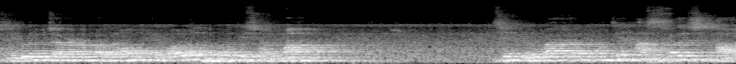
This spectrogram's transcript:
শ্রীগুরু চরণ পদ্ম কেবল ভগবতী সম্মান সেই গুরুপাদ হচ্ছে আশ্রয় স্থল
